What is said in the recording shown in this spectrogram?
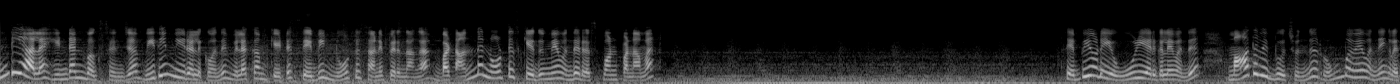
இந்தியாவில் ஹிண்டன்பர்க் செஞ்ச விதிமீறலுக்கு வந்து விளக்கம் கேட்டு செபி நோட்டீஸ் அனுப்பியிருந்தாங்க. பட் அந்த நோட்டீஸ்க்கு எதுவுமே வந்து ரெஸ்பாண்ட் பண்ணாமல் செபியோடைய ஊழியர்களே வந்து மாதவி பூச் வந்து ரொம்பவே வந்து எங்களை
